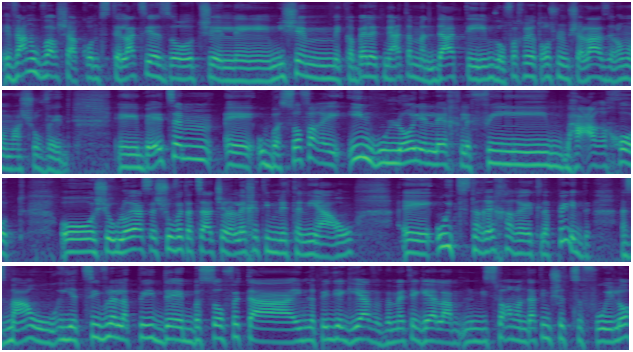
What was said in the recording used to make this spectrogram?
הבנו כבר שהקונסטלציה הזאת של אה, מי שמקבל את מעט המנדטים והופך להיות ראש ממשלה, זה לא ממש עובד. אה, בעצם, אה, הוא בסוף הרי, אם הוא לא ילך לפי הערכות, או שהוא לא יעשה שוב את הצעד של ללכת עם נתניהו, אה, הוא יצטרך הרי את לפיד. אז מה, הוא יציב ללפיד אה, בסוף את ה... אם לפיד יגיע ובאמת יגיע למספר המנדטים שצפוי לו,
